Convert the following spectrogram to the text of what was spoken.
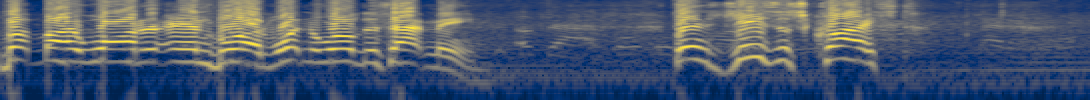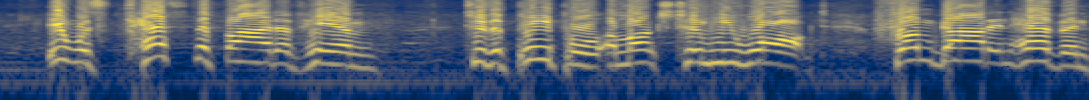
but by water and blood. What in the world does that mean? Friends, Jesus Christ, it was testified of him to the people amongst whom he walked from God in heaven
